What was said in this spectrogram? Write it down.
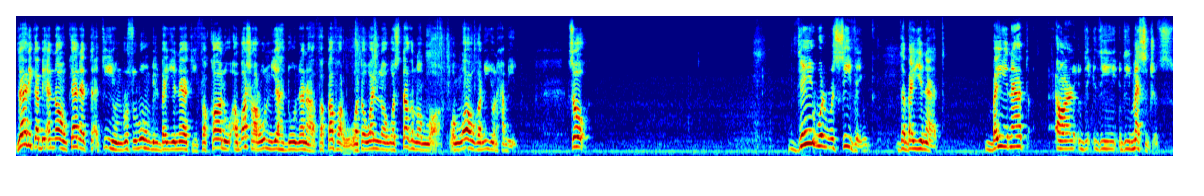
ذلك بأنهم كانت تأتيهم رسلهم بالبينات فقالوا أبشر يهدوننا فكفروا وتولوا واستغنى الله والله غني حميد. So they were receiving the bayinat. Bayinat are the, the, the messages.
